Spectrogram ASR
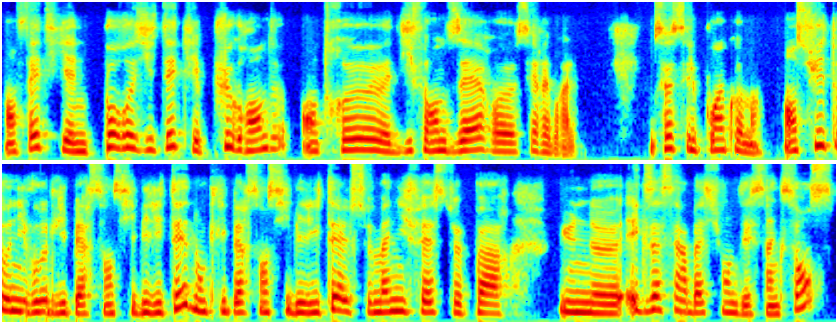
en fait il y a une porosité qui est plus grande entre euh, différentes aires cérébrales. Donc ça, c'est le point commun. Ensuite, au niveau de l'hypersensibilité, donc l'hypersensibilité, elle se manifeste par une exacerbation des cinq sens,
